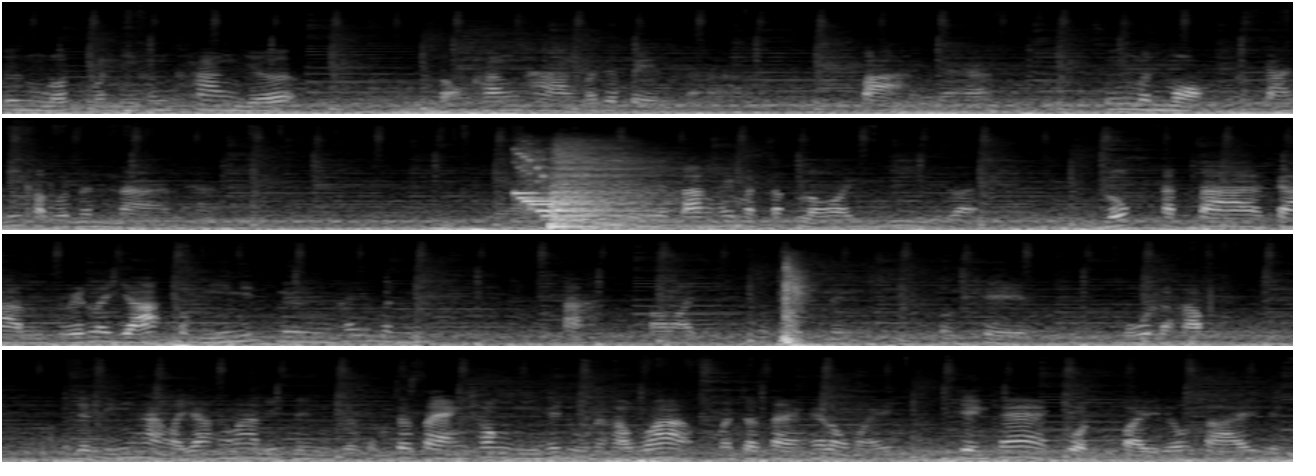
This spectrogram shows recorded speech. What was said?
ซึ่งรถวันนี้ค่อนข้างเยอะสองข้างทางก็จะเป็นอ่าป่านะฮะซึ่งมันเหมาะกับการที่ขับรถนานๆนะฮะจะตั้งให้มันสักร้อยยี่ละลดอัตราการเว้นระยะตรงนี้นิดนึงให้มัน อะเอามาอีกนิดนึงโอเคบูทแล้วครับมันจะทิ้งห่างระยะข้างหน้านิดนึงเดี๋ยวผมจะแซงช่องนี้ให้ดูนะครับ ว่ามันจะแซงให้เราไหมเพียงแค่กดไฟเลี้ยวซ้ายอย่าง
